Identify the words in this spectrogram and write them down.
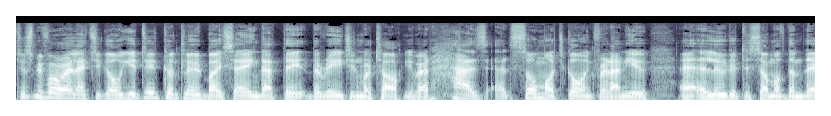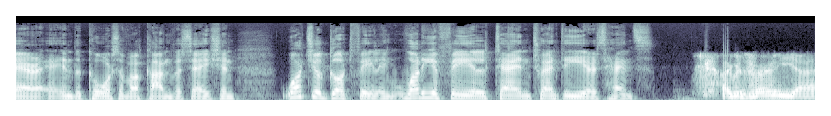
Just before I let you go, you did conclude by saying that the, the region we're talking about has uh, so much going for it, and you uh, alluded to some of them there in the course of our conversation. What's your gut feeling? What do you feel 10, 20 years hence? I was very uh,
